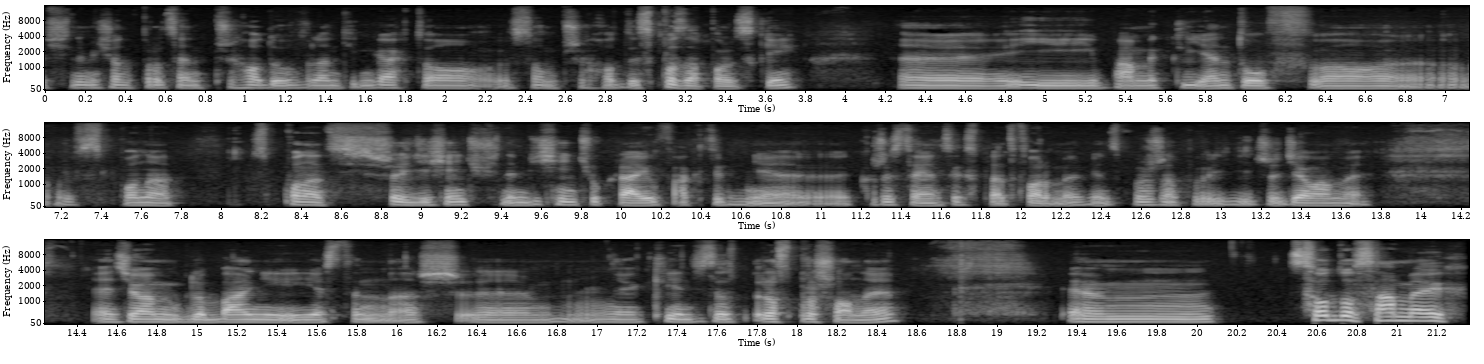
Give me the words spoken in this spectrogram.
70% przychodów w landingach to są przychody spoza Polski i mamy klientów z ponad, z ponad 60-70 krajów aktywnie korzystających z platformy, więc można powiedzieć, że działamy działamy globalnie i jest ten nasz klient rozproszony. Co do, samych,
